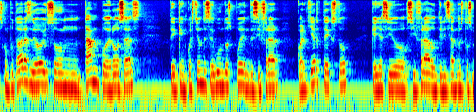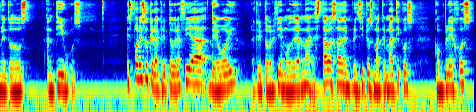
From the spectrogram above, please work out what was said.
Las computadoras de hoy son tan poderosas de que en cuestión de segundos pueden descifrar cualquier texto que haya sido cifrado utilizando estos métodos antiguos. Es por eso que la criptografía de hoy, la criptografía moderna, está basada en principios matemáticos complejos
